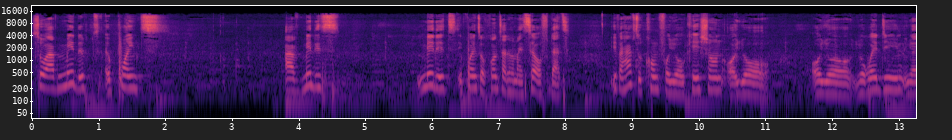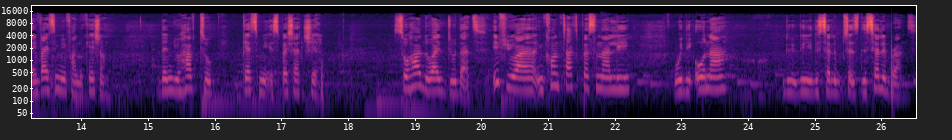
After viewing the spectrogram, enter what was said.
So I've made it a point, I've made it, made it a point of contact for myself that if I have to come for your occasion or your or your your wedding, you're inviting me for an occasion, then you have to get me a special chair. So how do I do that? If you are in contact personally with the owner, the the the, celeb- the celebrant,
